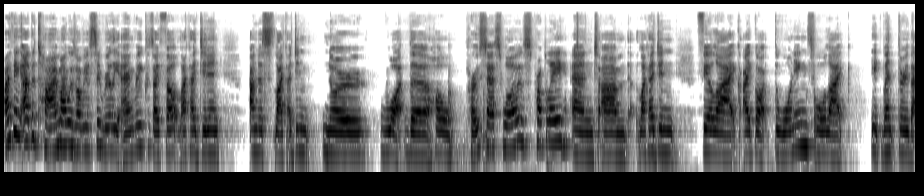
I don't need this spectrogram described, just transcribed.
I think at the time I was obviously really angry because I felt like I didn't under like I didn't know what the whole process was properly and um like I didn't feel like I got the warnings or like it went through the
